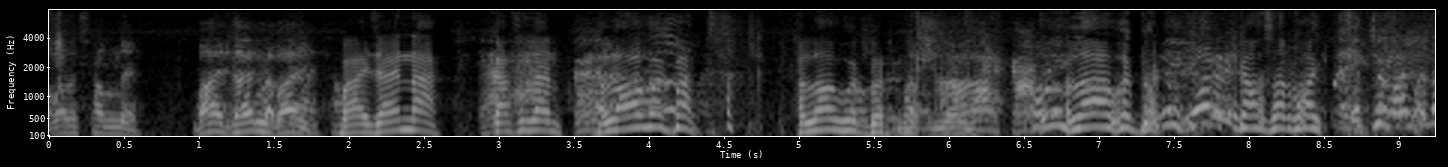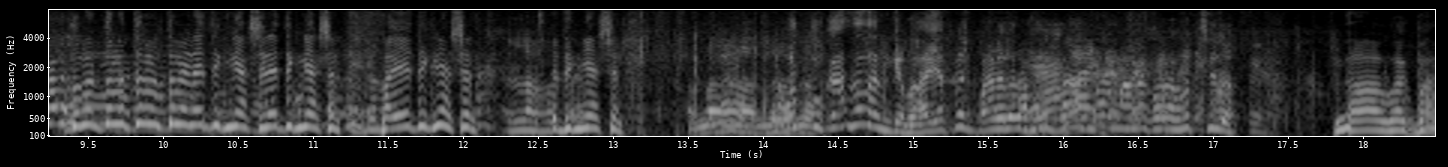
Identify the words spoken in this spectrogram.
আমাদের সামনে। ভাই যান না ভাই। ভাই যান না কাছে যান। আল্লাহ আকবার। আল্লাহ আকবার। আল্লাহ আকবার। কাউসার ভাই। তুলেন তুলেন তুলেন তুলেন এদিক নিয়ে আসেন এদিক নিয়ে আসেন। ভাই এদিক নিয়ে আসেন এদিক নিয়ে আসেন। ভাই? আপনি বারে বারে মানা করা হচ্ছিল। আল্লাহ আকবার।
